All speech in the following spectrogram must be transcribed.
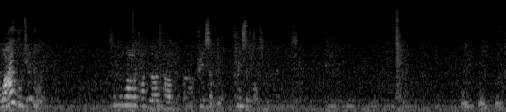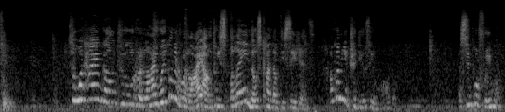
Why would you do it? So there's a lot of lot of uh, principle principles behind this. So what I'm going to rely, we're going to rely on to explain those kind of decisions. I'm going to introduce you a model, a simple framework.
